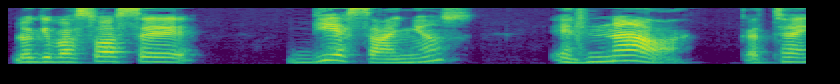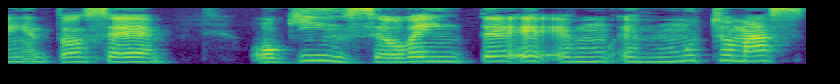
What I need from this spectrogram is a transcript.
Lo que pasó hace 10 años es nada, ¿cachai? Entonces, o 15 o 20 es, mucho más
